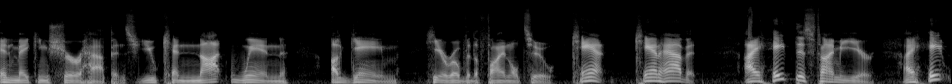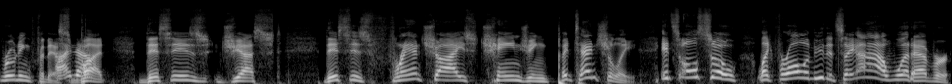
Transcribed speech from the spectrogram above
in making sure happens. You cannot win a game here over the final two. Can't. Can't have it. I hate this time of year. I hate rooting for this, but this is just this is franchise changing potentially. It's also like for all of you that say, ah, whatever.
